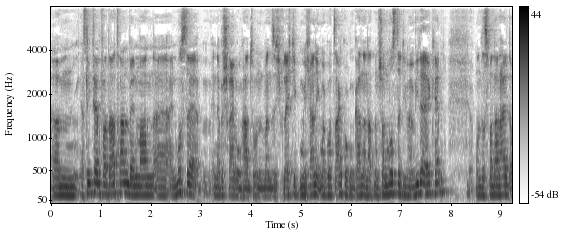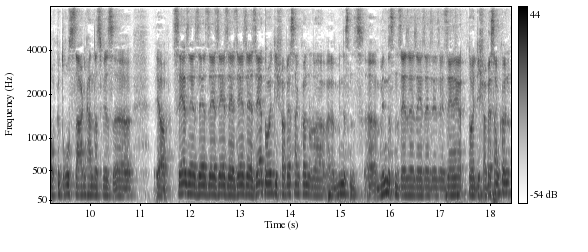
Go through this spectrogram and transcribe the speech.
Ähm, es liegt einfach daran, wenn man äh, ein Muster in der Beschreibung hat und man sich vielleicht die Mechanik mal kurz angucken kann, dann hat man schon Muster, die man wiedererkennt. Ja. Und dass man dann halt auch getrost sagen kann, dass wir es äh, ja sehr, sehr, sehr, sehr, sehr, sehr, sehr, sehr, sehr deutlich verbessern können oder äh, mindestens, äh, mindestens sehr, sehr, sehr, sehr, sehr, sehr, sehr deutlich verbessern können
